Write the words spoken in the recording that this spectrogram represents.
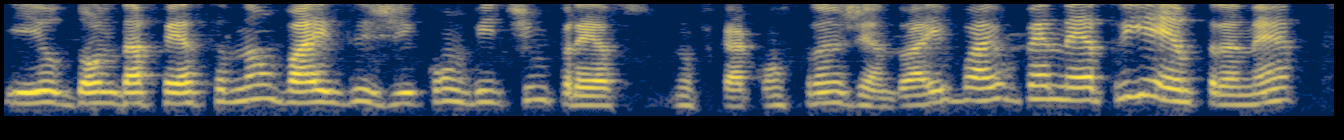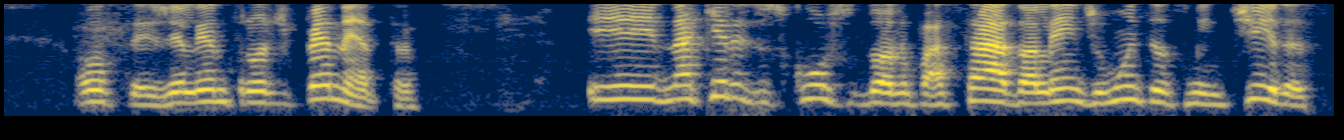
E o dono da festa não vai exigir convite impresso, não ficar constrangendo. Aí vai o penetra e entra, né? Ou seja, ele entrou de penetra. E naquele discurso do ano passado, além de muitas mentiras,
